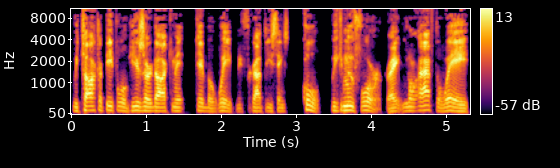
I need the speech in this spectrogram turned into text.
We talk to people, here's our document. Okay, but wait, we forgot these things. Cool. We can move forward, right? We don't have to wait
